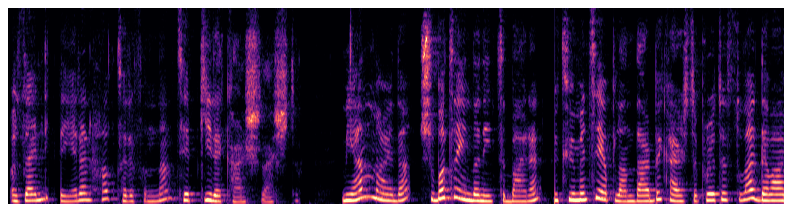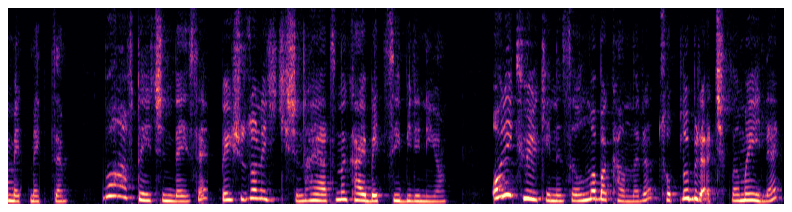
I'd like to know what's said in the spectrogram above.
özellikle yerel halk tarafından tepkiyle karşılaştı. Myanmar'da Şubat ayından itibaren hükümete yapılan darbe karşıtı protestolar devam etmekte. Bu hafta içinde ise 512 kişinin hayatını kaybettiği biliniyor. 12 ülkenin savunma bakanları toplu bir açıklama ile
